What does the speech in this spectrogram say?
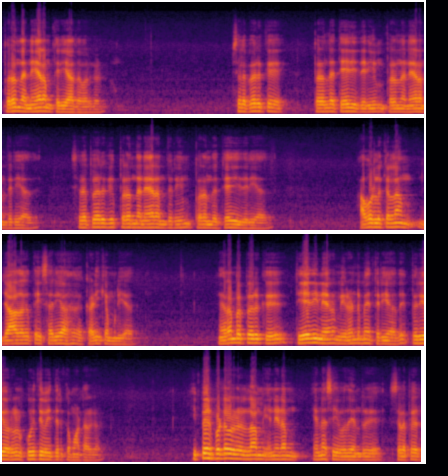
பிறந்த நேரம் தெரியாதவர்கள் சில பேருக்கு பிறந்த தேதி தெரியும் பிறந்த நேரம் தெரியாது. சில பேருக்கு பிறந்த நேரம் தெரியும் பிறந்த தேதி தெரியாது. அவர்களுக்கெல்லாம் ஜாதகத்தை சரியாக கணிக்க முடியாது. நிரம்ப பேருக்கு தேதி நேரம் இரண்டுமே தெரியாது. பெரியவர்கள் குறித்து வைத்திருக்க மாட்டார்கள். இப்பேற்பட்டவர்கள் எல்லாம் என்னிடம் என்ன செய்வது என்று சில பேர்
